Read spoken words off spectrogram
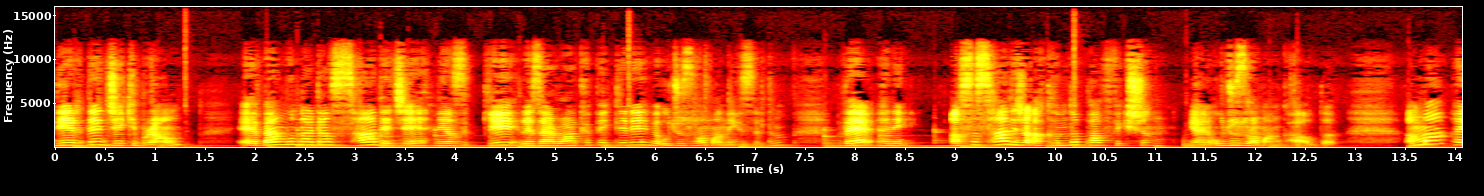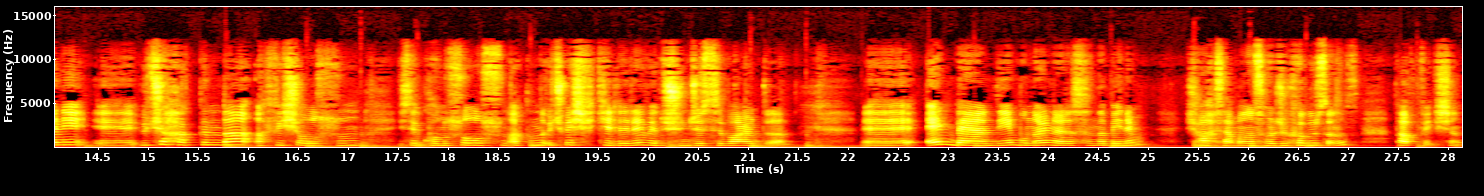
Diğeri de Jackie Brown. Ee, ben bunlardan sadece ne yazık ki Rezervuar Köpekleri ve Ucuz Roman'ı izledim. Ve hani aslında sadece aklımda Pulp Fiction yani ucuz roman kaldı. Ama hani e, üçü hakkında afiş olsun, işte konusu olsun aklımda 3-5 fikirleri ve düşüncesi vardı. E, en beğendiğim bunların arasında benim şahsen bana soracak olursanız Pulp Fiction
